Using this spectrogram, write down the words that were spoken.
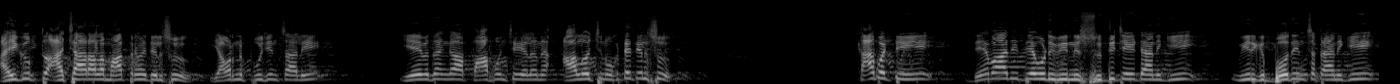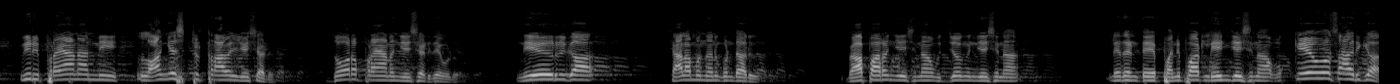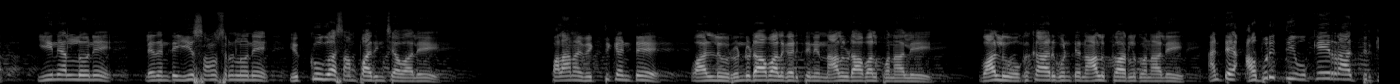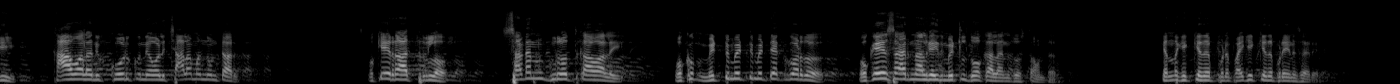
ఐగుప్తు ఆచారాలు మాత్రమే తెలుసు. ఎవరిని పూజించాలి ఏ విధంగా పాపం చేయాలనే ఆలోచన ఒకటే తెలుసు. కాబట్టి దేవాది దేవుడు వీరిని శుద్ధి చేయటానికి వీరికి బోధించటానికి వీరి ప్రయాణాన్ని లాంగెస్ట్ ట్రావెల్ చేశాడు. దూర ప్రయాణం చేశాడు దేవుడు. నేరుగా చాలామంది అనుకుంటారు వ్యాపారం చేసినా ఉద్యోగం చేసినా లేదంటే పనిపాట్లు ఏం చేసినా ఒకేసారిగా ఈ నెలలోనే లేదంటే ఈ సంవత్సరంలోనే ఎక్కువగా సంపాదించేవాలి పలానా వ్యక్తి కంటే వాళ్ళు రెండు డాబాలు కడితే నేను నాలుగు డాబాలు కొనాలి. వాళ్ళు ఒక కారు కొంటే నాలుగు కార్లు కొనాలి. అంటే అభివృద్ధి ఒకే రాత్రికి కావాలని కోరుకునే వాళ్ళు చాలామంది ఉంటారు. ఒకే రాత్రిలో సడన్ గ్రోత్ కావాలి. ఒక మెట్టు మెట్టు మెట్టు ఎక్కకూడదు. ఒకేసారి నాలుగైదు మెట్లు దూకాలని చూస్తూ ఉంటారు. కిందకి ఎక్కేటప్పుడు పైకి ఎక్కేటప్పుడైనా సరే.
